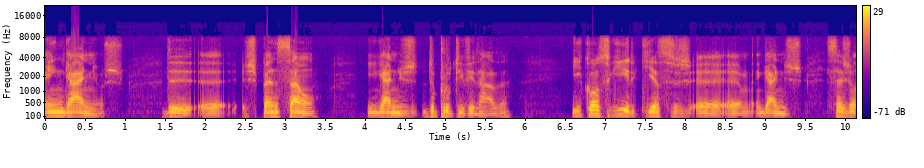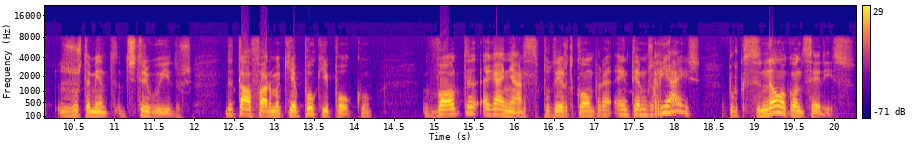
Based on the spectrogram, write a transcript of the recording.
em ganhos de uh, expansão e ganhos de produtividade e conseguir que esses uh, uh, ganhos sejam justamente distribuídos de tal forma que a pouco e pouco volte a ganhar-se poder de compra em termos reais. Porque se não acontecer isso,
